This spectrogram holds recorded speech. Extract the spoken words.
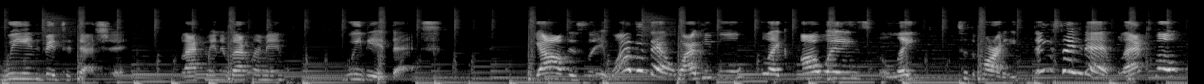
we invented that shit. Black men and black women, we did that. Y'all just say, why is it that white people like always late to the party? They say that black folk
